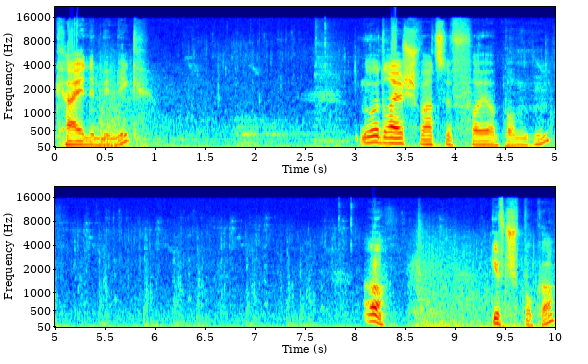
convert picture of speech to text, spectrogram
Keine Mimik. Nur drei schwarze Feuerbomben. Oh. Giftspucker.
